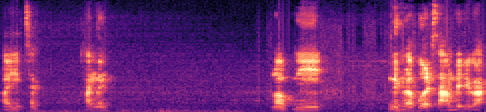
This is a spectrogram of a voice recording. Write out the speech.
เอาอีกสักครั้งหนึ่ง รอบนี้หนึ่งแล้วเปิดสามเลยดีกว่า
